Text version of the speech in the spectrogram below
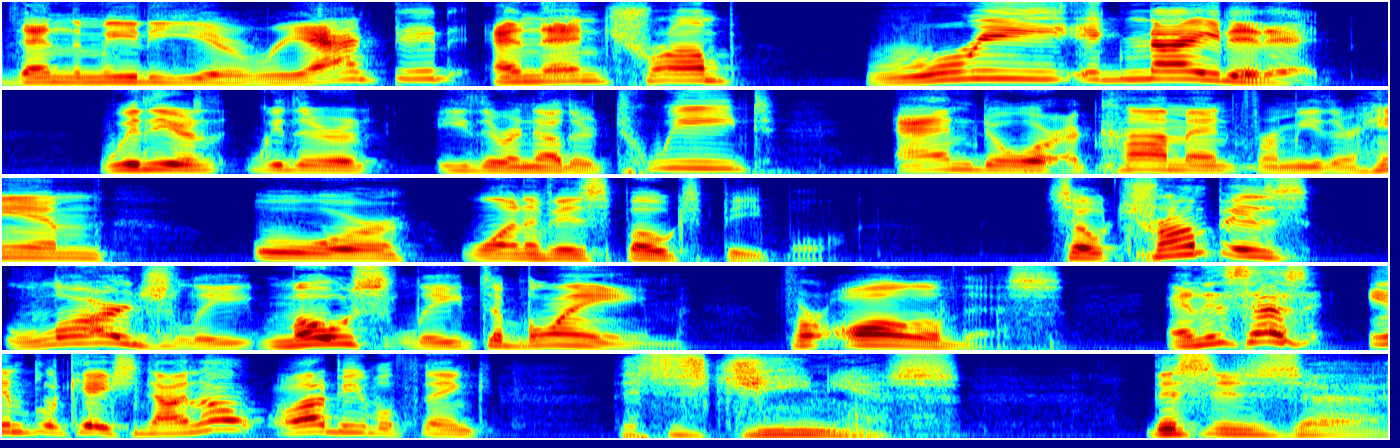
then the media reacted, and then Trump reignited it with either, either, either another tweet and or a comment from either him or one of his spokespeople. So Trump is largely, mostly to blame for all of this. And this has implications. Now, I know a lot of people think this is genius. This is uh,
